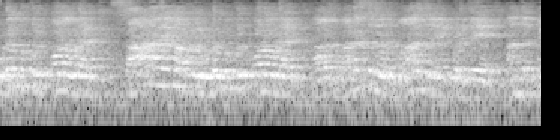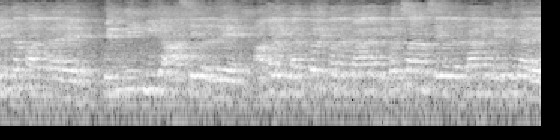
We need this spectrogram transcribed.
உடம்புக்குள் போனவுடன் சாராயம் அவருடைய உடம்புக்குள் போனவுடன் அவர் மனசுல ஒரு மாறுதல் ஏற்படுது அந்த பெண்ணை பார்க்கிறாரு பெண்ணின் மீது ஆசை வருது அவளை கற்பழிப்பதற்காக விபச்சாரம் செய்வதற்காக நெருங்கிறாரு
